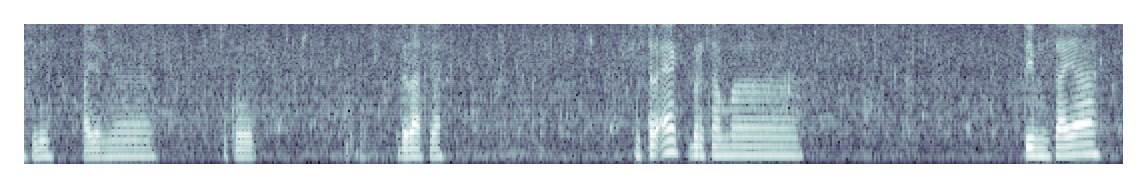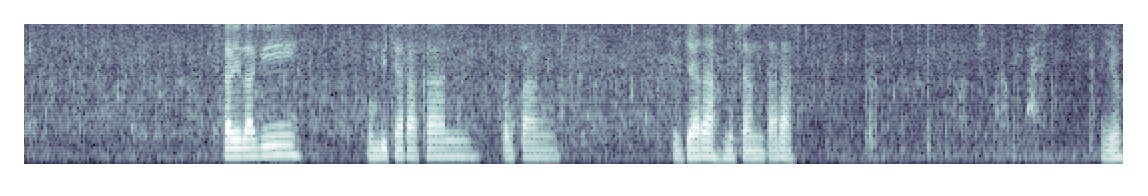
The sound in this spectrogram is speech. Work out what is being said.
Di sini airnya cukup deras ya. Mr. X bersama tim saya sekali lagi membicarakan tentang sejarah Nusantara. Ayo.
